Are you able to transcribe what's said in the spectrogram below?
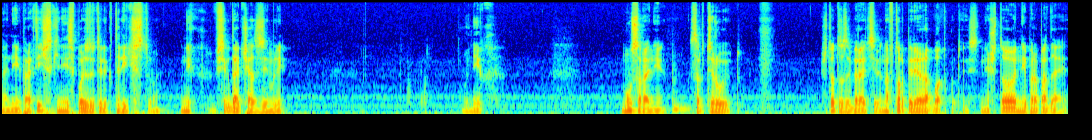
они практически не используют электричество. У них всегда час земли. У них мусор они сортируют. Что-то забирают себе на вторпереработку. То есть ничто не пропадает.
